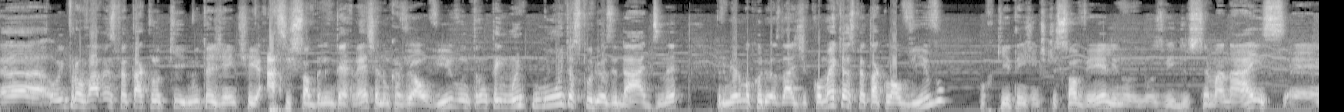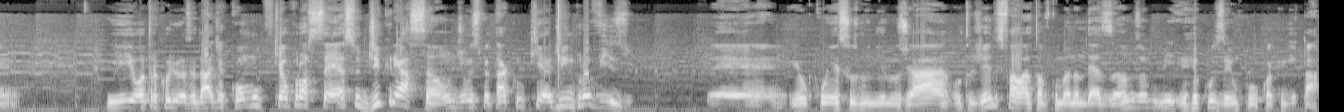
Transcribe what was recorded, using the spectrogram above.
Ah, o Improvável é um espetáculo que muita gente assiste só pela internet, nunca viu ao vivo, então tem muito- muitas curiosidades, né? Primeiro uma curiosidade de como é que é o espetáculo ao vivo, porque tem gente que só vê ali no- nos vídeos semanais. é, E outra curiosidade é como que é o processo de criação de um espetáculo que é de improviso. É, eu conheço os meninos já. Outro dia eles falaram, eu tava comemorando 10 anos, eu me recusei um pouco a acreditar.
